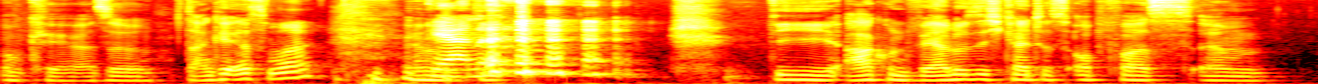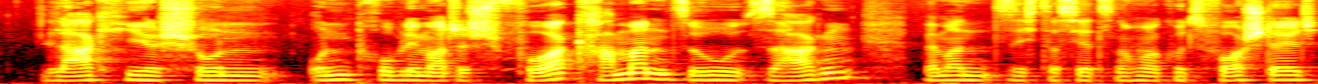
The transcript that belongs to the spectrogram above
Okay, also danke erstmal. Gerne. die Arg- und Wehrlosigkeit des Opfers ähm, lag hier schon unproblematisch vor, kann man so sagen, wenn man sich das jetzt nochmal kurz vorstellt.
